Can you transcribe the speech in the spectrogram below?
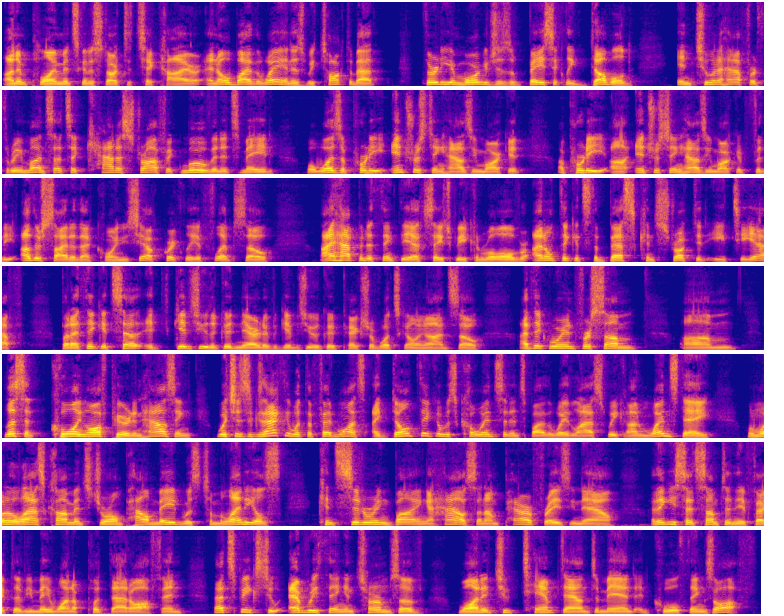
unemployment's going to start to tick higher. And oh, by the way, and as we talked about, 30 year mortgages have basically doubled in two and a half or three months. That's a catastrophic move. And it's made what was a pretty interesting housing market a pretty uh, interesting housing market for the other side of that coin. You see how quickly it flips. So I happen to think the XHB can roll over. I don't think it's the best constructed ETF but I think uh, it gives you the good narrative. It gives you a good picture of what's going on. So I think we're in for some um, listen cooling off period in housing, which is exactly what the Fed wants. I don't think it was coincidence, by the way, last week on Wednesday when one of the last comments Jerome Powell made was to millennials considering buying a house, and I'm paraphrasing now. I think he said something to the effect of you may want to put that off. And that speaks to everything in terms of wanted to tamp down demand and cool things off.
